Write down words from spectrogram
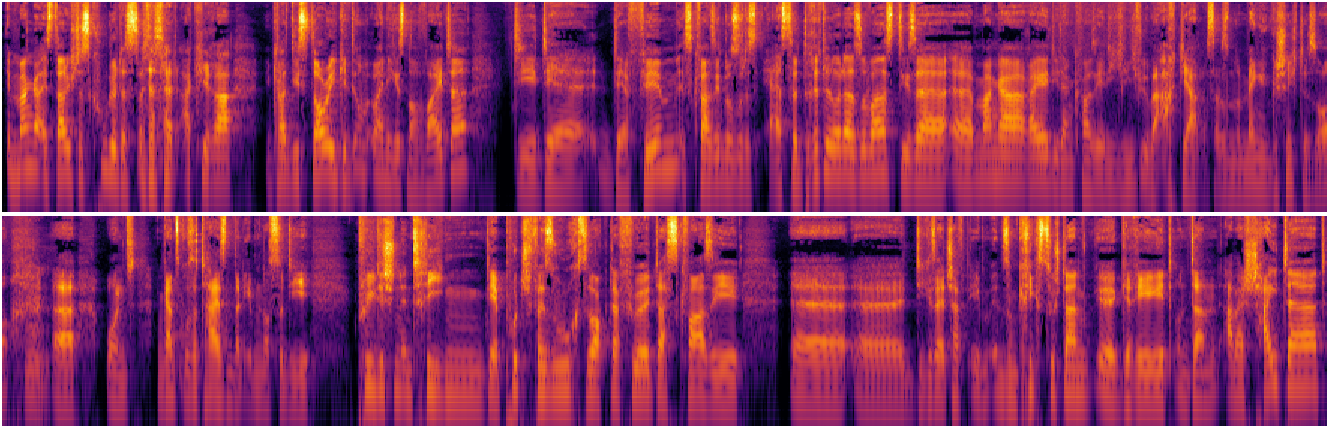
Im Manga ist dadurch das Coole, dass, dass halt Akira, quasi die Story geht um einiges noch weiter. Die, der, der Film ist quasi nur so das erste Drittel oder sowas dieser äh, Manga-Reihe, die dann quasi, die lief über acht Jahre, ist also eine Menge Geschichte so. Äh, und ein ganz großer Teil sind dann eben noch so die politischen Intrigen, der Putschversuch sorgt dafür, dass quasi äh, äh, die Gesellschaft eben in so einen Kriegszustand äh, gerät und dann aber scheitert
